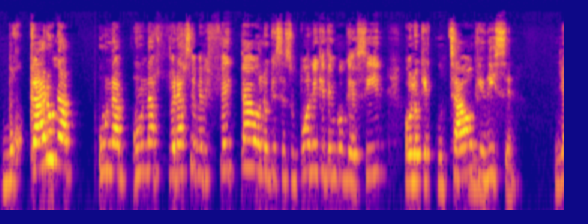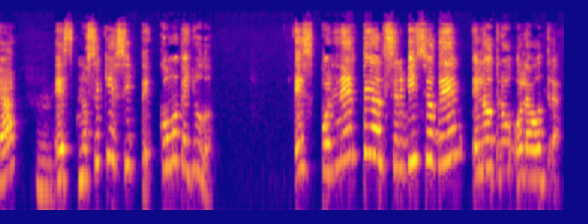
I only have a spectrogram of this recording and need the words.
buscar una una, una frase perfecta o lo que se supone que tengo que decir o lo que he escuchado que dicen, ¿ya? Mm. Es, no sé qué decirte, ¿cómo te ayudo? Es ponerte al servicio de el otro o la otra.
